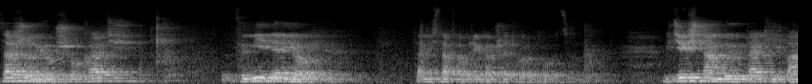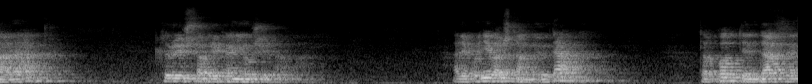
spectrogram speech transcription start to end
Zaczął ją szukać w Milejowie. Tam jest ta fabryka przetworów owocowych. Gdzieś tam był taki barak, który już fabryka nie używała. Ale ponieważ tam był dach, to pod tym dachem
